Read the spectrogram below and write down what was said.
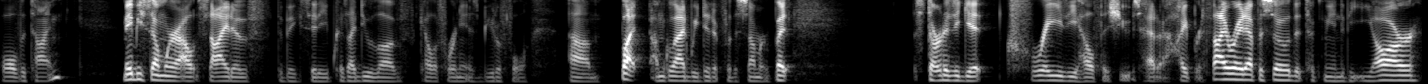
all the time. Maybe somewhere outside of the big city because I do love California is beautiful. Um, but I'm glad we did it for the summer. But started to get crazy health issues. Had a hyperthyroid episode that took me into the ER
